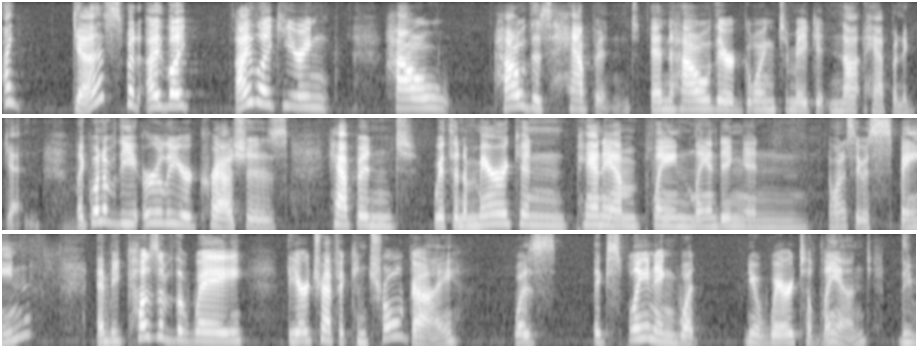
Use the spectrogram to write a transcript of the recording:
I guess, but I like I like hearing how how this happened and how they're going to make it not happen again. Like one of the earlier crashes happened with an American Pan Am plane landing in I want to say it was Spain, and because of the way the air traffic control guy was explaining what you know where to land, the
